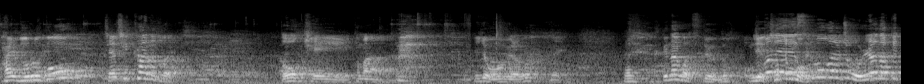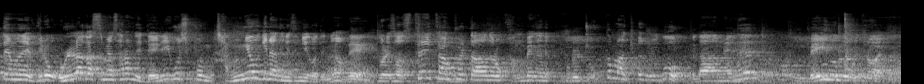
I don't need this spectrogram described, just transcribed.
발 누르고 제가 체크하는 거예요. 오케이. 그만. 이게 웜업이라고? 네. 네, 끝난 것 같은데, 운동? 이제 첫 이번에는 종목. 승모근을 좀 올려놨기 때문에 위로 올라갔으면 사람들이 내리고 싶은 장력이라는 게 생기거든요. 네. 그래서 straight arm pull down으로 광배근에 불을 조금만 켜주고 그 다음에는 메인 운동으로 들어갈 거예요.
